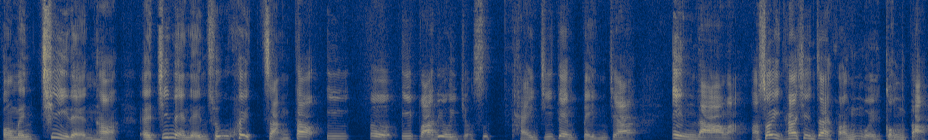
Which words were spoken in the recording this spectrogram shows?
我们去年哈呃今年年初会涨到一二一八六一九是台积电本人家。硬拉嘛啊，所以他现在还尾公道，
